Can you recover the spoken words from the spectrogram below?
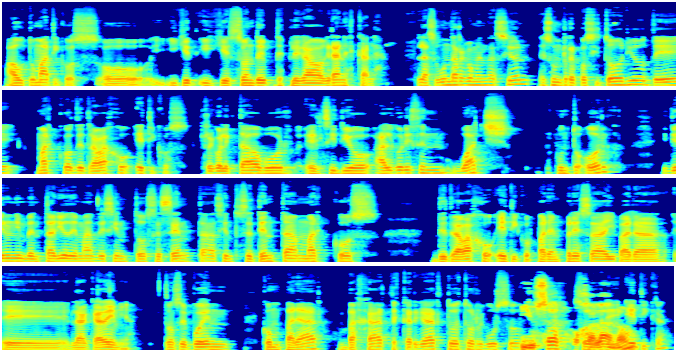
automáticos y, que, son desplegados a gran escala. La segunda recomendación es un repositorio de marcos de trabajo éticos, recolectado por el sitio algorithmwatch.org y tiene un inventario de más de 160 a 170 marcos de trabajo éticos para empresas y para eh, la academia. Entonces pueden comparar, bajar, descargar todos estos recursos y usar, ojalá, ¿no? ética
